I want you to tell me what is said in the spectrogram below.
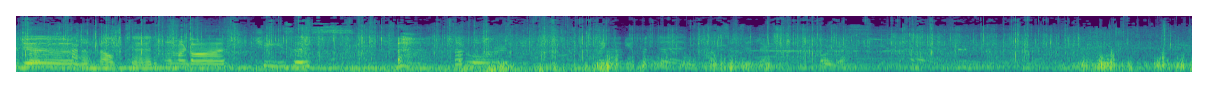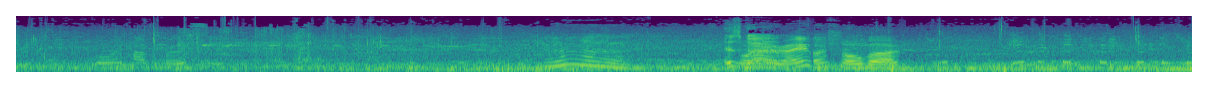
The butter's kind of melted. Oh my gosh. Jesus. Lord. Wait, can you put the chopsticks in there? Oh yes. Lord have mercy. Mmm. It's good, right? It's so good. Oh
